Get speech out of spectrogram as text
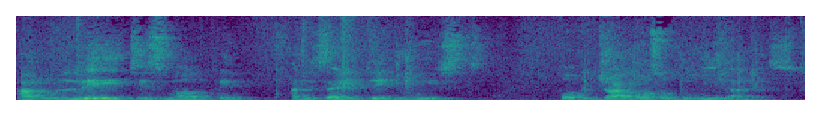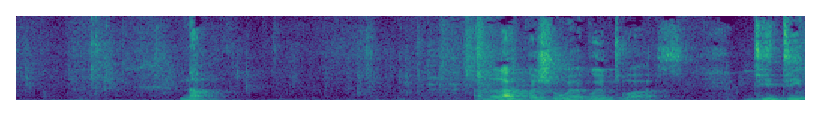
and laid his mountain and his heritage waste for the dragons of the wilderness. Now, another question we are going to ask Did the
